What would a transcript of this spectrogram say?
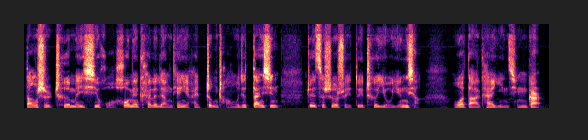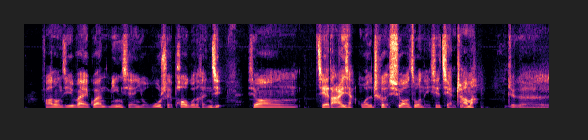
当时车没熄火，后面开了两天也还正常，我就担心这次涉水对车有影响。我打开引擎盖，发动机外观明显有污水泡过的痕迹，希望解答一下我的车需要做哪些检查吗？这个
